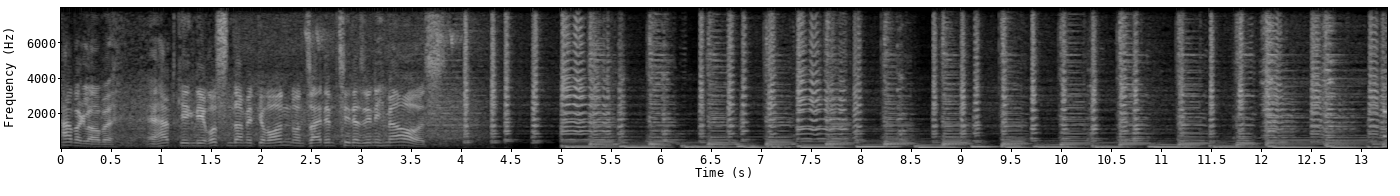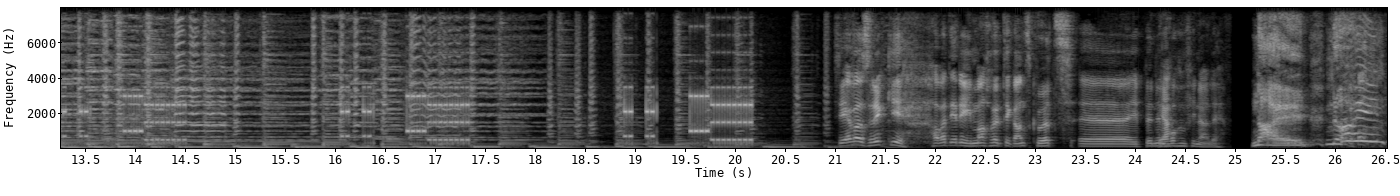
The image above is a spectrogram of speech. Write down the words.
Aberglaube. Er hat gegen die Russen damit gewonnen und seitdem zieht er sie nicht mehr aus. Servus Ricky, aber ich mache heute ganz kurz. Äh, ich bin im Ja. Wochenfinale. Nein, nein, nein,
